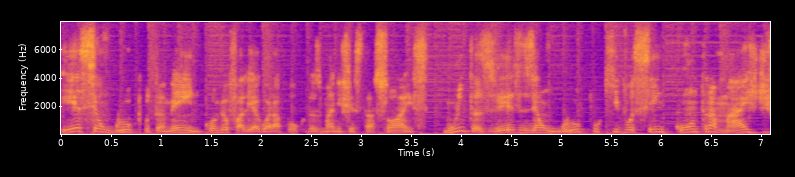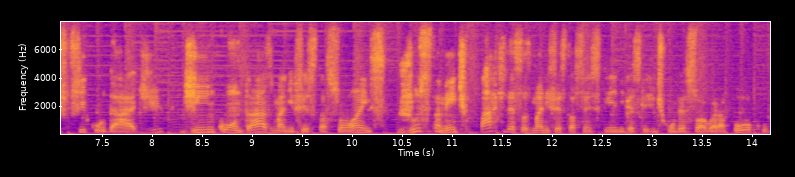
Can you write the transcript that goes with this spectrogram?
esse é um grupo também, como eu falei agora há pouco das manifestações, muitas vezes é um grupo que você encontra mais dificuldade de encontrar as manifestações, justamente parte dessas manifestações clínicas que a gente conversou agora há pouco,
